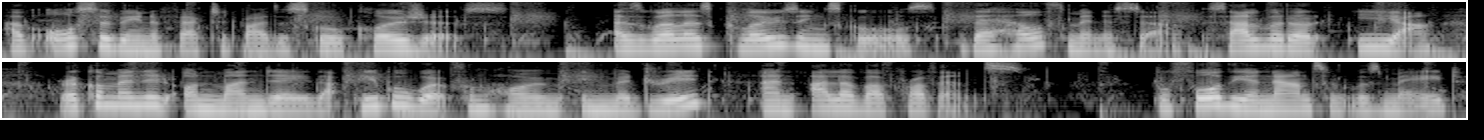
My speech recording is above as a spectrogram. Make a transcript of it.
have also been affected by the school closures. As well as closing schools, the health minister, Salvador Illa, recommended on Monday that people work from home in Madrid and Alava province. Before the announcement was made,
